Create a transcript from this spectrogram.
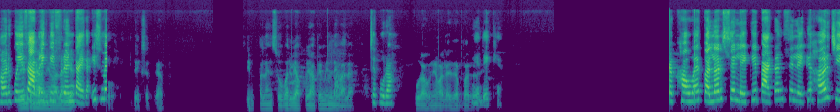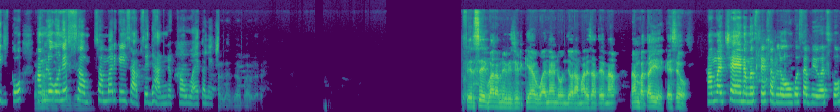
हर कोई फैब्रिक ये। डिफरेंट आएगा। इसमें देख सकते हैं आप। सिंपल एंड सोबर भी आपको यहाँ पे मिलने वाला है। से पूरा। पूरा होने वाला है ये ज़बरदस्त देखिए। रखा हुआ है कलर से लेके पैटर्न से लेके हर चीज़ को हम लोगों ने सम, समर के हिसाब से ध्यान रखा हुआ है कलेक्शन। ज़बरदस्त ज़बरदस्त फिर से एक बार हमने विज़िट किया है वन एंड ओनली और हमारे साथ है मैम मैम बताइए कैसे हो? हम अच्छे हैं नमस्ते सब लोगों को सब व्यूअर्स को।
